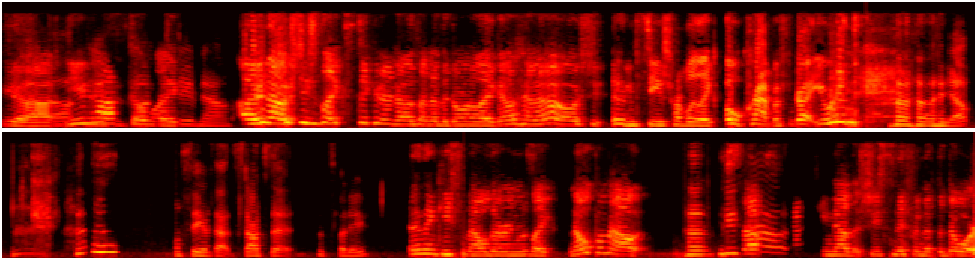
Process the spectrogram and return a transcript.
Yeah Uh, you have to like Steve now. I know she's like sticking her nose under the door, like, "Oh, hello." She, and Steve's probably like, "Oh crap, I forgot you were in there." yep. we'll see if that stops it. That's funny. I think he smelled her and was like, "Nope, I'm out." Peace out. Now that she's sniffing at the door.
